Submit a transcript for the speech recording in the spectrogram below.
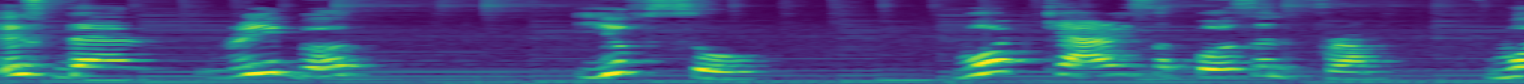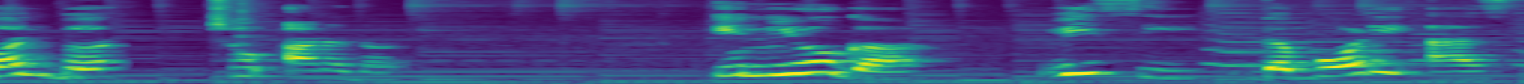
Is there rebirth? If so, what carries a person from one birth to another? In yoga, we see the body as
